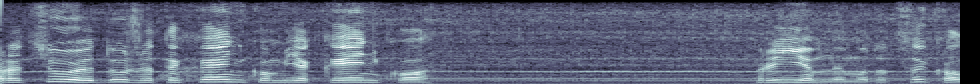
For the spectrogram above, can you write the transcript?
Працює дуже тихенько, м'якенько. Приємний мотоцикл.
